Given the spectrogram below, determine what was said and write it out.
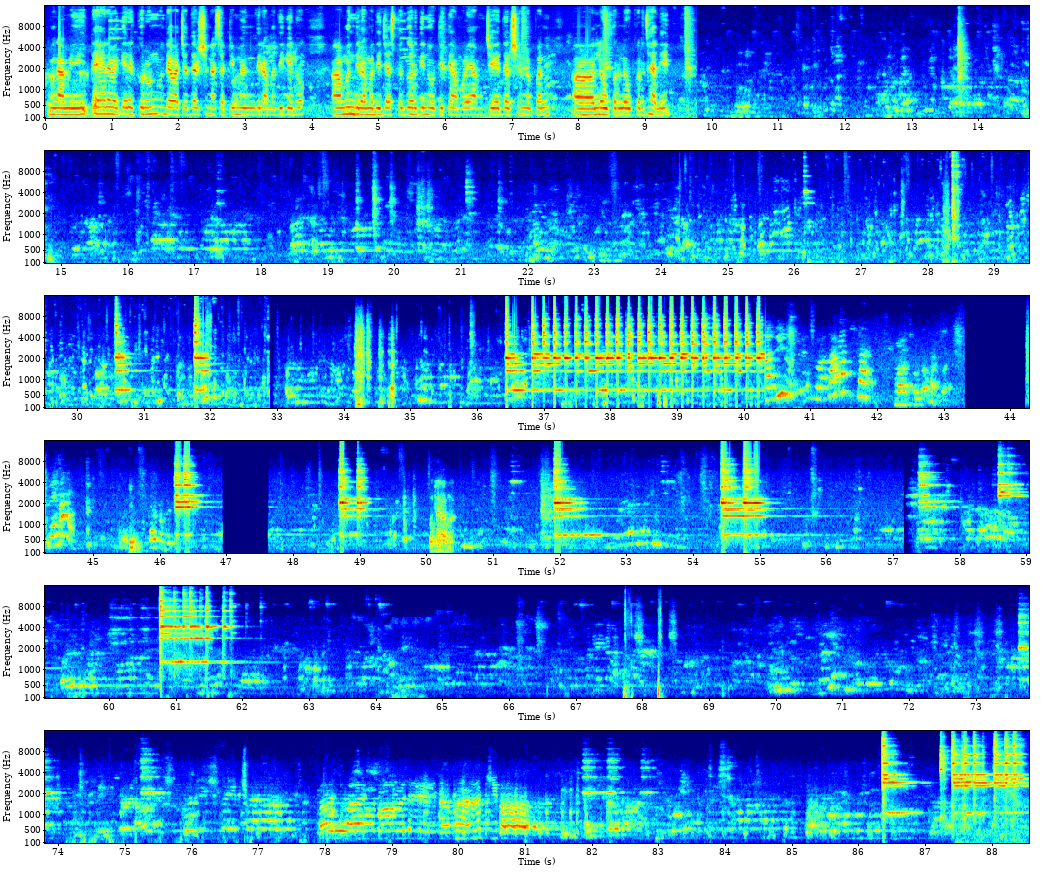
मग आम्ही तयारी वगैरे करून देवाच्या दर्शनासाठी मंदिरामध्ये गेलो. मंदिरामध्ये जास्त गर्दी नव्हती त्यामुळे आमचे दर्शन पण लवकर लवकर झाले. こちら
